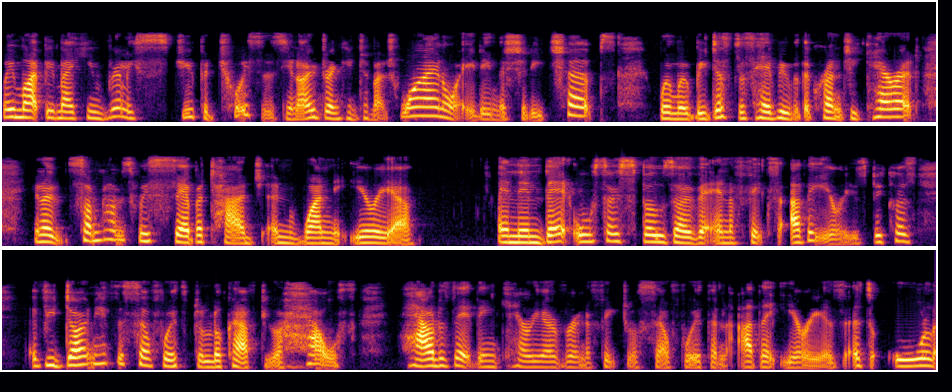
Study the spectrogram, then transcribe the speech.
we might be making really stupid choices you know drinking too much wine or eating the shitty chips when we'd be just as happy with the crunchy carrot. You know sometimes we sabotage in one area and then that also spills over and affects other areas because if you don't have the self worth to look after your health, how does that then carry over and affect your self worth in other areas? It's all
